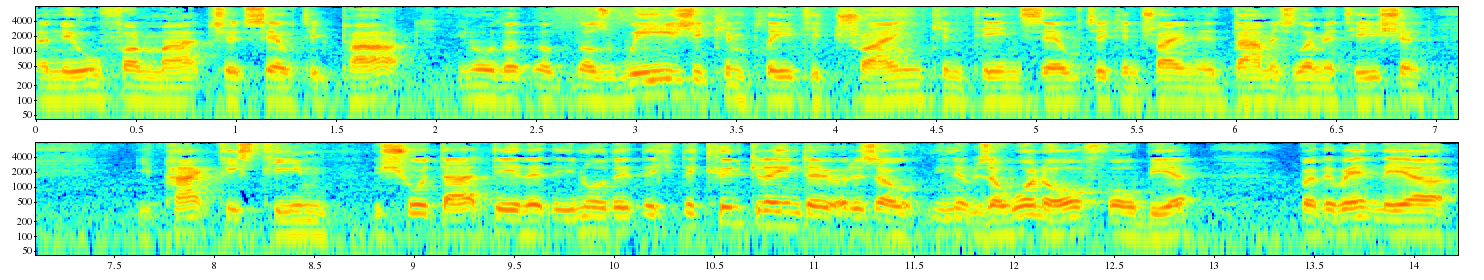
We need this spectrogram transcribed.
in the Old Firm match at Celtic Park, you know, that there's ways you can play to try and contain Celtic and try and damage limitation. He packed his team. He showed that day that you know they, they, they could grind out a result. I mean, it was a one-off, albeit, but they went there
